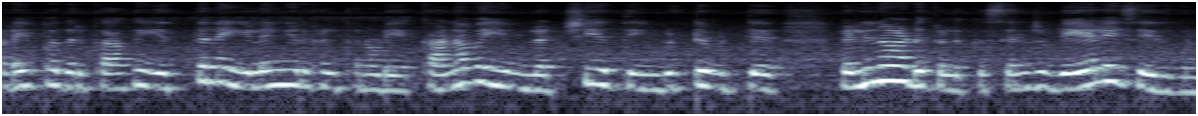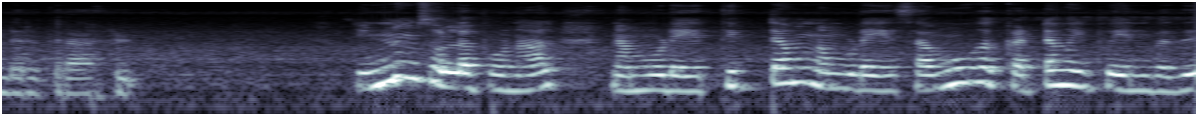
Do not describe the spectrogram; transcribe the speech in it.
அடைப்பதற்காக எத்தனை இளைஞர்கள் தன்னுடைய கனவையும் லட்சியத்தையும் விட்டுவிட்டு வெளிநாடுகளுக்கு சென்று வேலை செய்து கொண்டிருக்கிறார்கள்? இன்னும் சொல்ல போனால் நம்முடைய திட்டம் நம்முடைய சமூக கட்டமைப்பு என்பது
